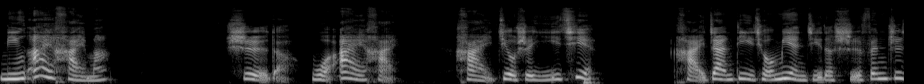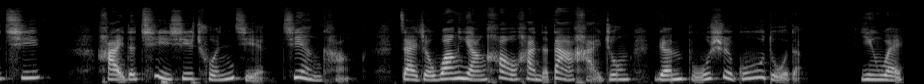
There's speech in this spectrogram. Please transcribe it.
您爱海吗？是的，我爱海，海就是一切。海占地球面积的十分之七，海的气息纯洁健康，在这汪洋浩瀚的大海中，人不是孤独的，因为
